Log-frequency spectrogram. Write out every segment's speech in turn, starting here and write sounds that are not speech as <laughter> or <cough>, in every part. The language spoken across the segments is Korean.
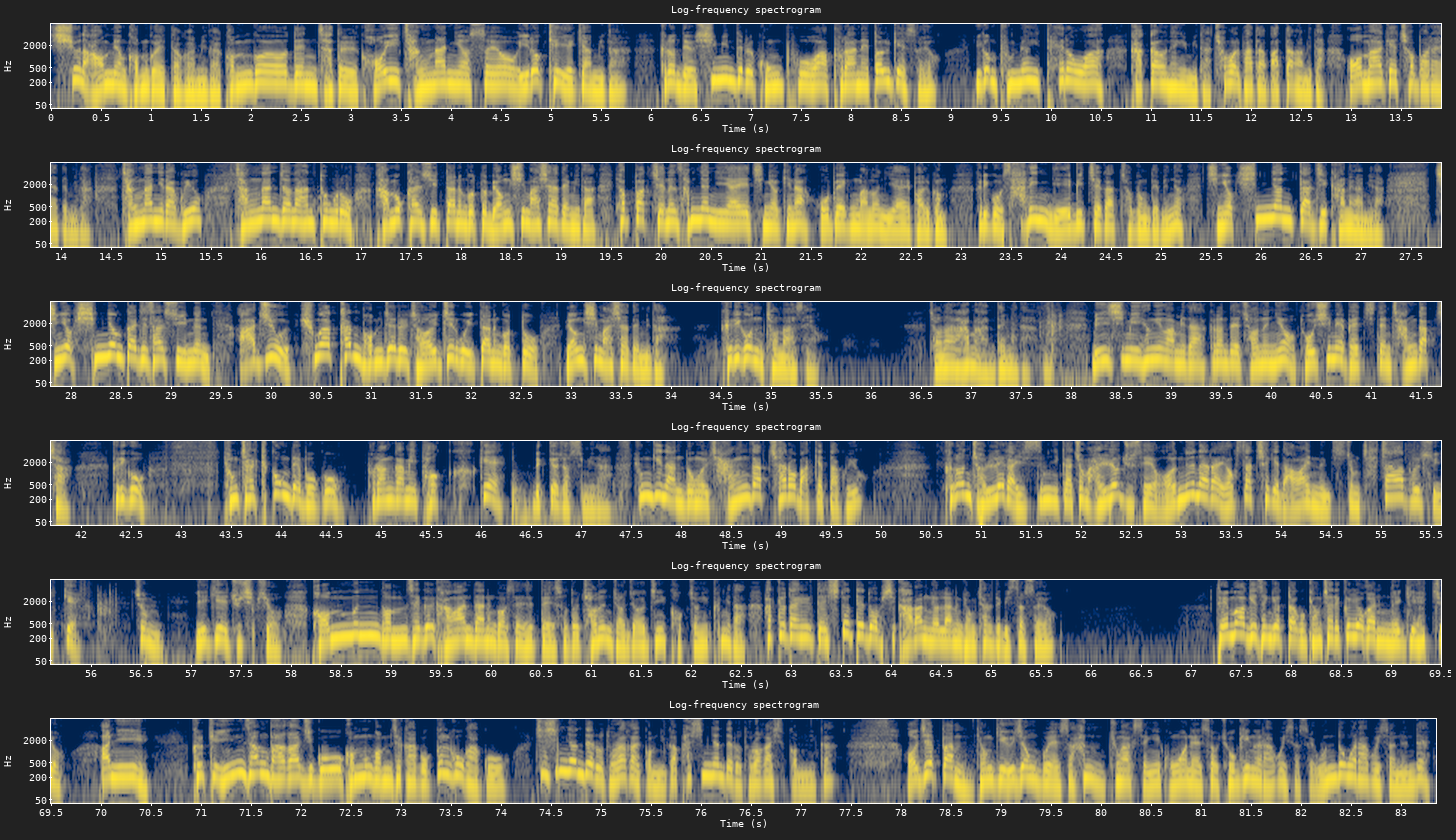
59명 검거했다고 합니다. 검거된 자들 거의 장난이었어요. 이렇게 얘기합니다. 그런데요, 시민들을 공포와 불안에 떨게 했어요. 이건 분명히 테러와 가까운 행위입니다. 처벌받아 마땅합니다. 엄하게 처벌해야 됩니다. 장난이라고요? 장난 전화 한 통으로 감옥 갈 수 있다는 것도 명심하셔야 됩니다. 협박죄는 3년 이하의 징역이나 500만 원 이하의 벌금 그리고 살인 예비죄가 적용되면요. 징역 10년까지 가능합니다. 징역 10년까지 살 수 있는 아주 흉악한 범죄를 저지르고 있다는 것도 명심하셔야 됩니다. 그리고는 전화하세요. 전화를 하면 안 됩니다. 네. 민심이 흉흉합니다. 그런데 저는요, 도심에 배치된 장갑차, 그리고 경찰 특공대 보고 불안감이 더 크게 느껴졌습니다. 흉기 난동을 장갑차로 막겠다고요? 그런 전례가 있습니까? 좀 알려주세요. 어느 나라 역사책에 나와 있는지 좀 찾아볼 수 있게 좀 얘기해 주십시오. 검문 검색을 강화한다는 것에 대해서도 저는 저저지 걱정이 큽니다. 학교 다닐 때 시도 때도 없이 가방 열라는 경찰들이 있었어요. 대무하게 생겼다고 경찰에 끌려간 얘기 했죠. 아니, 그렇게 인상 봐가지고 검문 검색하고 끌고 가고 70년대로 돌아갈 겁니까? 80년대로 돌아가실 겁니까? 어젯밤 경기 의정부에서 한 중학생이 공원에서 조깅을 하고 있었어요. 운동을 하고 있었는데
